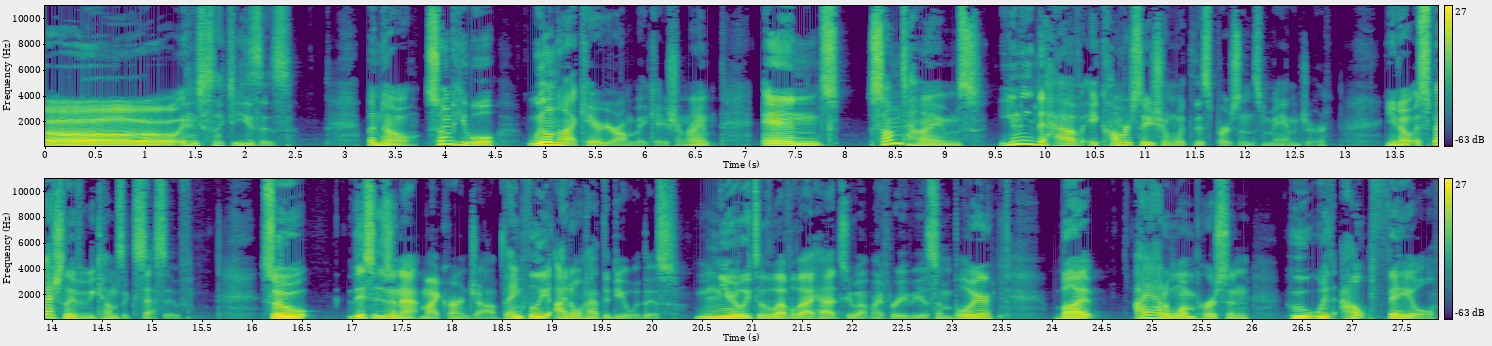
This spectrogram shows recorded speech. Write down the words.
oh. And it's just like, Jesus. But no, some people will not care you're on vacation, right? And sometimes you need to have a conversation with this person's manager, you know, especially if it becomes excessive. So this isn't at my current job. Thankfully, I don't have to deal with this nearly to the level that I had to at my previous employer. But I had one person who, without fail,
